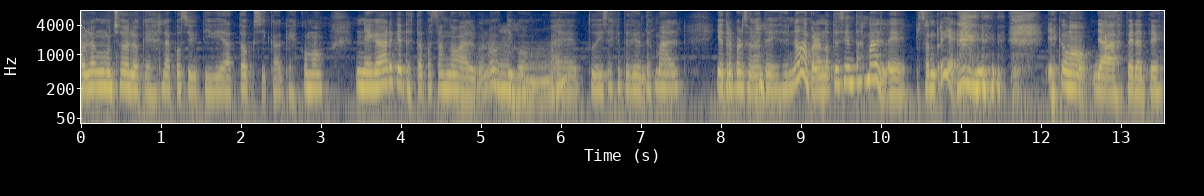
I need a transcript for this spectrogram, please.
hablan mucho de lo que es la positividad tóxica, que es como negar que te está pasando algo, ¿no? Tipo, eh, tú dices que te sientes mal y otra persona te dice, no, pero no te sientas mal, eh, sonríe. y es como, ya, espérate,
